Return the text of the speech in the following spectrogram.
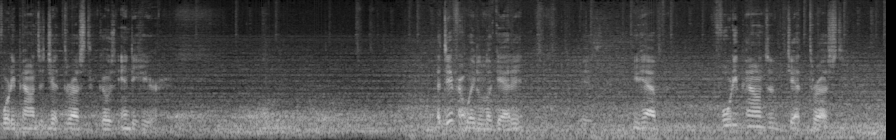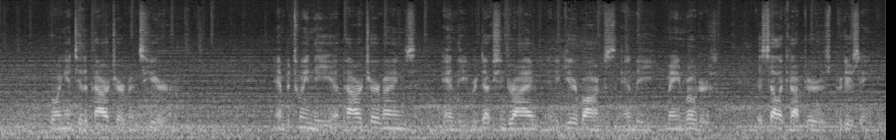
40 pounds of jet thrust goes into here. A different way to look at it is you have 40 pounds of jet thrust going into the power turbines here. And between the uh, power turbines and the reduction drive and the gearbox and the main rotors, this helicopter is producing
